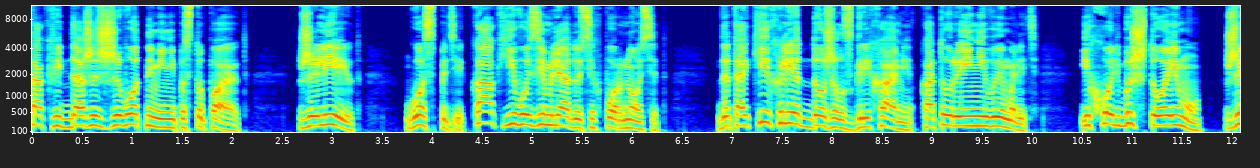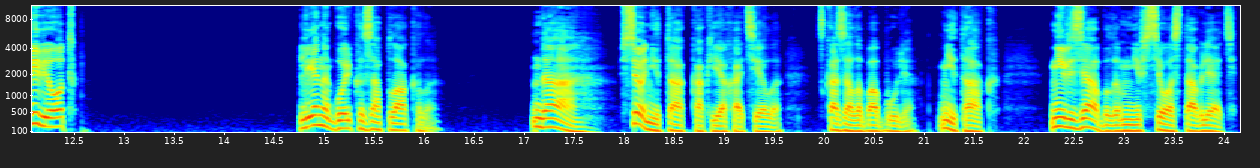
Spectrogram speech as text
Так ведь даже с животными не поступают. Жалеют. Господи, как его земля до сих пор носит. До таких лет дожил с грехами, которые не вымолить. И хоть бы что ему, живет. Лена горько заплакала. «Да, все не так, как я хотела», — сказала бабуля. «Не так. Нельзя было мне все оставлять.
